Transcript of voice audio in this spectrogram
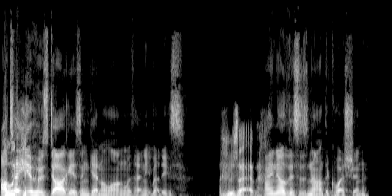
I'll tell get- you whose dog isn't getting along with anybody's. Who's that? I know this is not the question,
